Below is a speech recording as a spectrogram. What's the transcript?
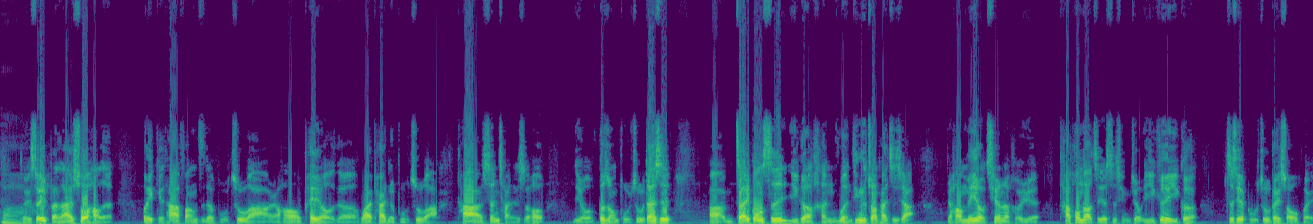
啊！对，所以本来说好了。会给他房子的补助啊，然后配偶的外派的补助啊，他生产的时候有各种补助，但是啊，在公司一个很稳定的状态之下，然后没有签了合约，他碰到这些事情就一个一个这些补助被收回。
